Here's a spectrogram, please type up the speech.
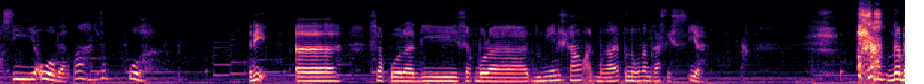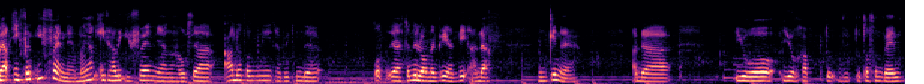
Asia wah banyak banget itu. Wah. Jadi uh, sepak bola di sepak bola dunia ini sekarang mengalami penurunan drastis iya. Udah banyak event-event ya banyak kali event yang harusnya ada tahun ini tapi tunda ya tentu di luar negeri nanti ada mungkin ya ada Euro Euro Cup 2020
